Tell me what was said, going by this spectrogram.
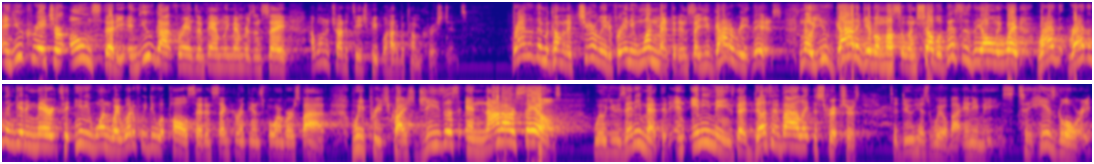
and you create your own study, and you've got friends and family members and say, I want to try to teach people how to become Christians. Rather than becoming a cheerleader for any one method and say, you've got to read this. No, you've got to give a muscle and shovel. This is the only way. Rather, rather than getting married to any one way, what if we do what Paul said in 2 Corinthians 4 and verse 5? We preach Christ Jesus and not ourselves. We'll use any method and any means that doesn't violate the scriptures to do his will by any means, to his glory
